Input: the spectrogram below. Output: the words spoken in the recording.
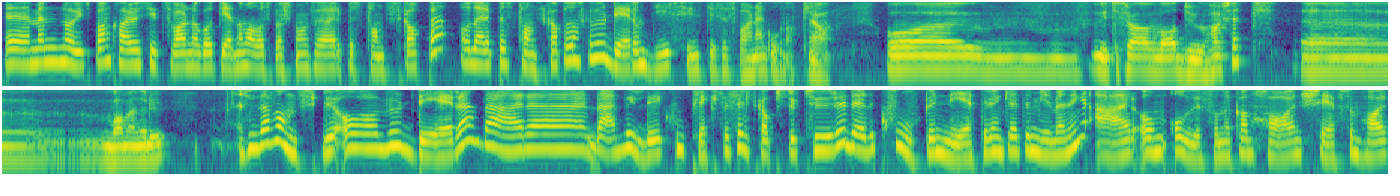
Eh, men Norges Bank har jo sitt svar nå gått gjennom alle spørsmål fra representantskapet, og det er representantskapet som skal vurdere om de syns disse svarene er gode nok. Ja, og øh, ut ifra hva du har sett, eh, hva mener du? Jeg syns det er vanskelig å vurdere. Det er, eh, det er, veldig komplekse selskapsstrukturer. Det det koker ned til, egentlig, etter min mening, er om oljefondet kan ha en sjef som har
